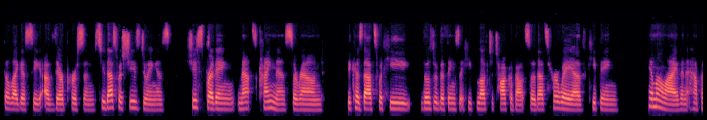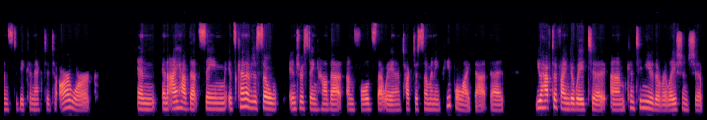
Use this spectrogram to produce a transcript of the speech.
the legacy of their person, see that's what she's doing is she's spreading Matt's kindness around because that's what he those are the things that he'd love to talk about. So that's her way of keeping him alive, and it happens to be connected to our work. And and I have that same. It's kind of just so interesting how that unfolds that way. And I've talked to so many people like that that you have to find a way to um, continue the relationship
